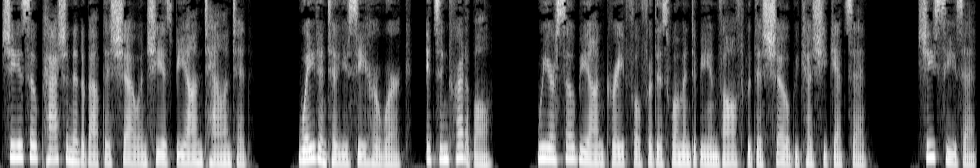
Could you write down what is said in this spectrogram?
She is so passionate about this show and she is beyond talented. Wait until you see her work, it's incredible. We are so beyond grateful for this woman to be involved with this show because she gets it. She sees it.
